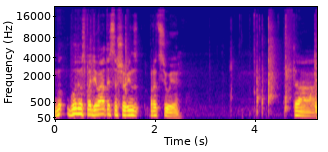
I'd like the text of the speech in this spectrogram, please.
Ну, будемо сподіватися, що він працює. Так.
